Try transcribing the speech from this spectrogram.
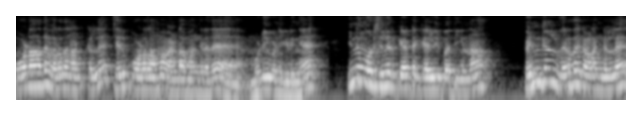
போடாத விரத நாட்களில் செருப்பு போடலாமா வேண்டாமாங்கிறத முடிவு பண்ணிக்கிடுங்க. இன்னும் ஒரு சிலர் கேட்ட கேள்வி பார்த்தீங்கன்னா பெண்கள் விரத காலங்களில்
